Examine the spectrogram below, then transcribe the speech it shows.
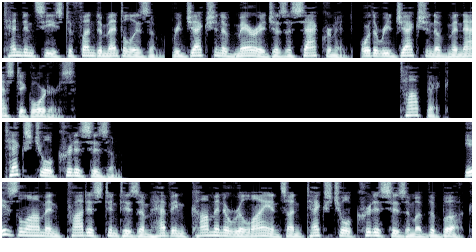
tendencies to fundamentalism, rejection of marriage as a sacrament, or the rejection of monastic orders. Textual criticism Islam and Protestantism have in common a reliance on textual criticism of the book.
